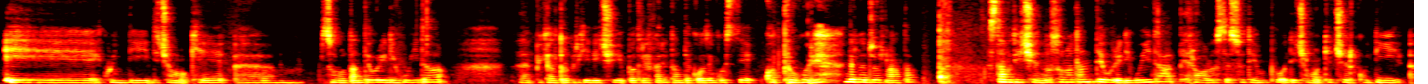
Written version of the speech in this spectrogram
E quindi diciamo che um, sono tante ore di guida eh, più che altro perché dici potrei fare tante cose in queste 4 ore della giornata. Stavo dicendo, sono tante ore di guida, però allo stesso tempo diciamo che cerco di eh,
